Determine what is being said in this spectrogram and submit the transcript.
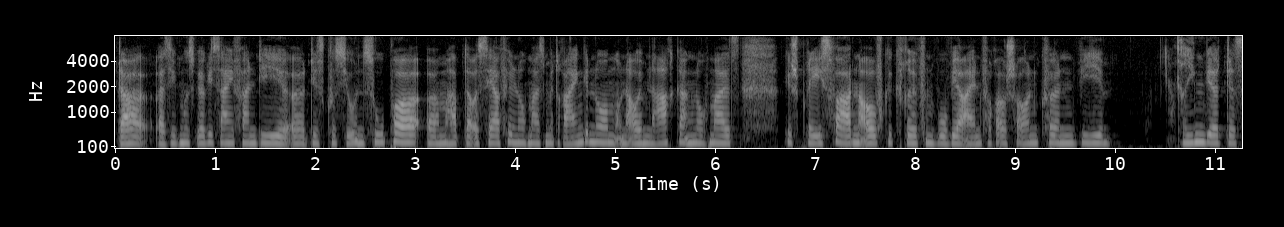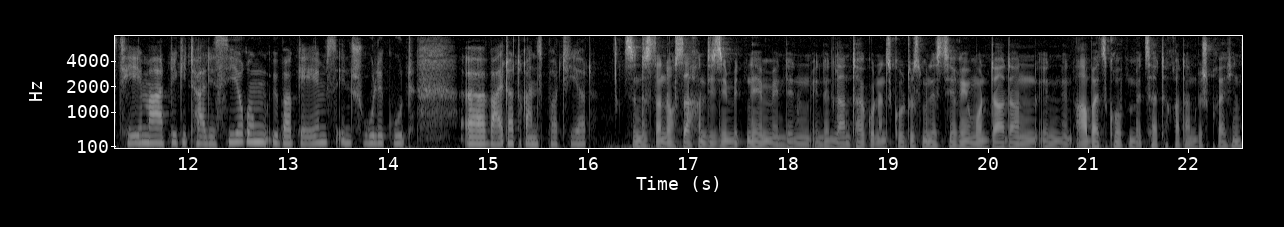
da, also ich muss wirklich sagen, ich fand die äh, Diskussion super, ähm, habe da auch sehr viel nochmals mit reingenommen und auch im Nachgang nochmals Gesprächsfaden aufgegriffen, wo wir einfach auch schauen können, wie kriegen wir das Thema Digitalisierung über Games in Schule gut äh, weiter transportiert. Sind es dann noch Sachen, die Sie mitnehmen in den, in den Landtag oder ins Kultusministerium und da dann in den Arbeitsgruppen etc. dann besprechen?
